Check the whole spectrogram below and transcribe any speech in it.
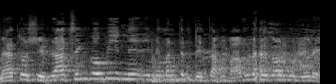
मैं। तो शिवराज सिंह को भी निमंत्रण देता हूँ बाबूलाल गौर को बोले।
